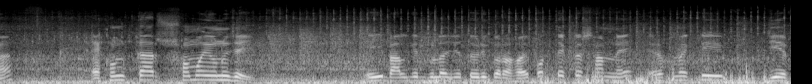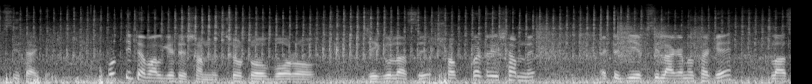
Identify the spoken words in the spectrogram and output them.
না, এখনকার সময় অনুযায়ী এই বালগেটগুলো যে তৈরি করা হয় প্রত্যেকটার সামনে এরকম একটি জিএফসি থাকে। প্রতিটা বালগেটের সামনে, ছোট, বড়, যেগুলো আছে, সবকটারই সামনে একটা জিএফসি লাগানো থাকে প্লাস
